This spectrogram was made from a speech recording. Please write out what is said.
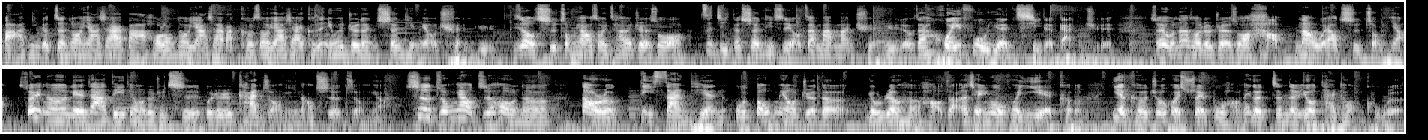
把你的症状压下来，把喉咙痛压下来，把咳嗽压下来。可是你会觉得你身体没有痊愈，只有吃中药的时候，你才会觉得说自己的身体是有在慢慢痊愈的，有在恢复元气的感觉。所以我那时候就觉得说，好，那我要吃中药。所以呢，连假第一天我就去吃，我就去看中医，然后吃了中药。吃了中药之后呢？到了第三天，我都没有觉得有任何好转，而且因为我会夜咳，夜咳就会睡不好，那个真的又太痛苦了，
